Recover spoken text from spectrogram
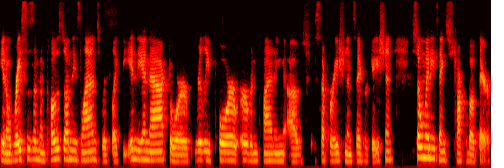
you know racism imposed on these lands with like the indian act or really poor urban planning of separation and segregation so many things to talk about there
